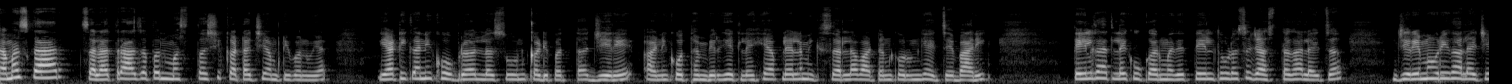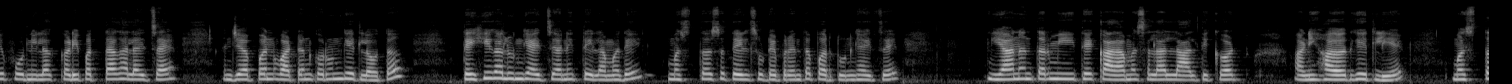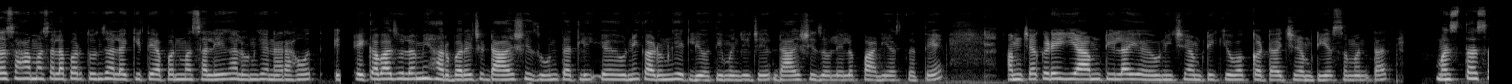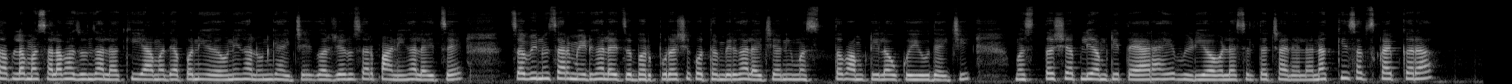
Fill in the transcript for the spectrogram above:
नमस्कार. चला तर आज आपण मस्त अशी कटाची आमटी बनवूयात. या ठिकाणी खोबरं लसूण कढीपत्ता जिरे आणि कोथिंबीर घेतले. हे आपल्याला मिक्सरला वाटण करून घ्यायचे बारीक. तेल घातलं आहे कुकरमध्ये. तेल थोडंसं जास्त घालायचं. जिरे मोहरी घालायची फोडणीला कढीपत्ता घालायचा आहे. जे आपण वाटण करून घेतलं होतं तेही घालून घ्यायचे आणि तेलामध्ये मस्त असं तेल सुटेपर्यंत परतून घ्यायचं. आहे यानंतर मी इथे काळा मसाला लाल तिखट आणि हळद घेतली आहे मस्त असा हा मसाला परतून झाला की ते आपण मसाले घालून घेणार आहोत. एक- एका बाजूला मी हरभऱ्याची डाळ शिजवून त्यातली येळवणी काढून घेतली होती म्हणजे जे डाळ शिजवलेलं पाणी असतं ते. आमच्याकडे या आमटीला येळवणीची आमटी किंवा कटाची आमटी असं म्हणतात. मस्त असा आपला मसाला भाजून झाला की यामध्ये आपण येळवणी घालून घ्यायचे गरजेनुसार पाणी घालायचे चवीनुसार मीठ घालायचं भरपूर अशी कोथिंबीर घालायची आणि मस्त आमटीला उकळी येऊ द्यायची. मस्त अशी आपली आमटी तयार आहे. व्हिडिओ आवडला असेल तर चॅनलला नक्की सबस्क्राईब करा.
